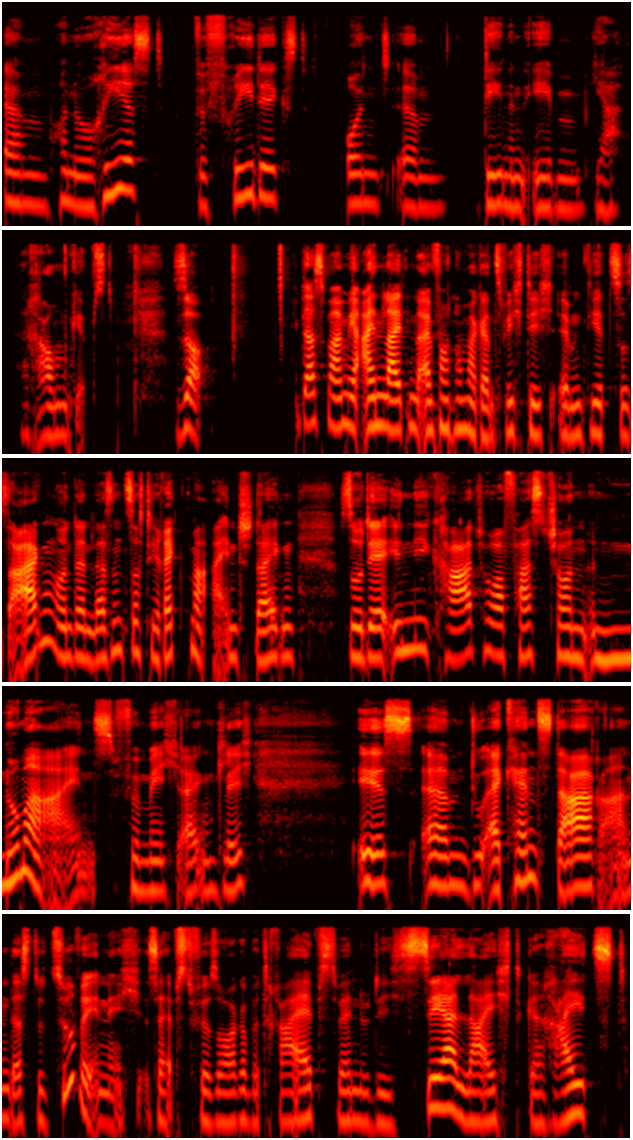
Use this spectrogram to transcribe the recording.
ähm, honorierst, befriedigst und ähm, denen eben ja Raum gibst. So, das war mir einleitend einfach nochmal ganz wichtig, ähm, dir zu sagen. Und dann lass uns doch direkt mal einsteigen. So der Indikator fast schon Nummer eins für mich eigentlich ist, ähm, du erkennst daran, dass du zu wenig Selbstfürsorge betreibst, wenn du dich sehr leicht gereizt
